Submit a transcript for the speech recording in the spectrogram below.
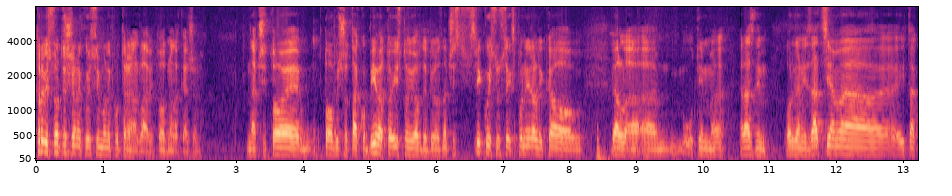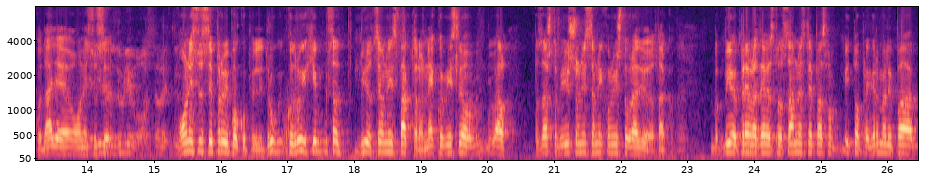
prvi su otišli oni koji su imali putera na glavi, to odmah da kažemo. Znači, to je, to obično tako biva, to isto i ovde bilo. Znači, svi koji su se eksponirali kao, jel, a, a, u tim raznim organizacijama i tako dalje, oni su se oni su se prvi pokupili. Drugi, kod drugih je sad bio ceo niz faktora. Neko je mislio, jel, pa zašto bi išao, nisam nikom ništa uradio, jel tako? Bio je prevrat 918. pa smo i to pregrmeli, pa,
